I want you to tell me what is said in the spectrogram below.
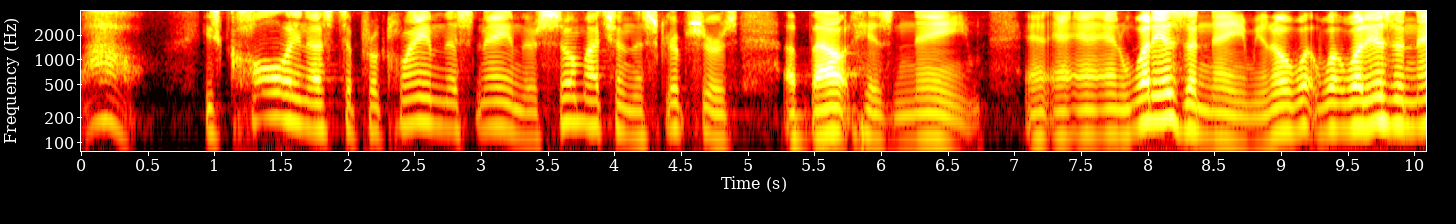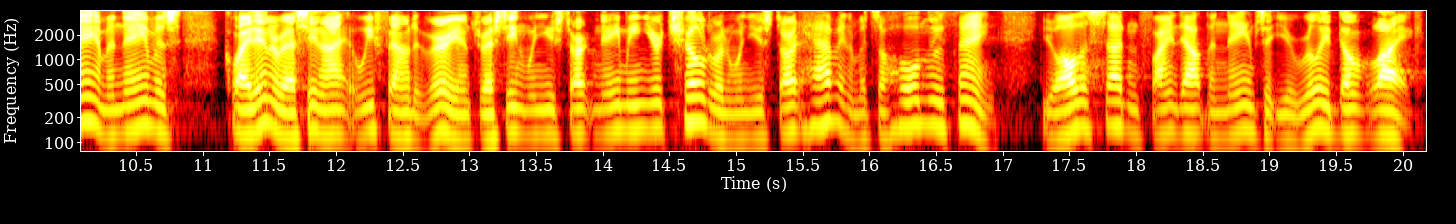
Wow. He's calling us to proclaim this name. There's so much in the scriptures about his name. And, and, what is a name? You know, what, what, what is a name? A name is quite interesting. I, we found it very interesting when you start naming your children, when you start having them. It's a whole new thing. You all of a sudden find out the names that you really don't like.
